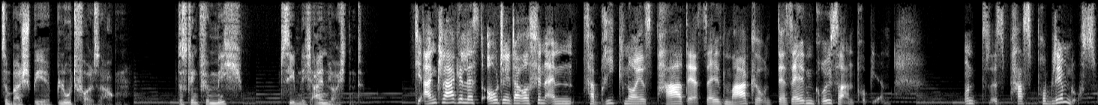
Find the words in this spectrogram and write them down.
zum Beispiel Blut vollsaugen. Das klingt für mich ziemlich einleuchtend. Die Anklage lässt OJ daraufhin ein fabrikneues Paar derselben Marke und derselben Größe anprobieren. Und es passt problemlos.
